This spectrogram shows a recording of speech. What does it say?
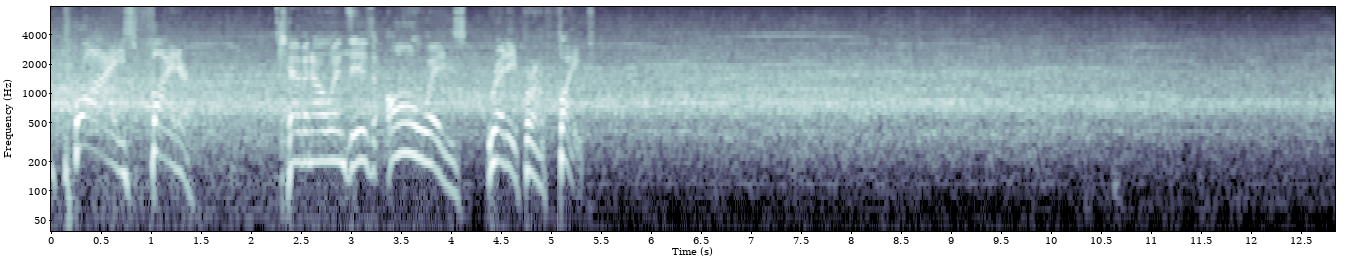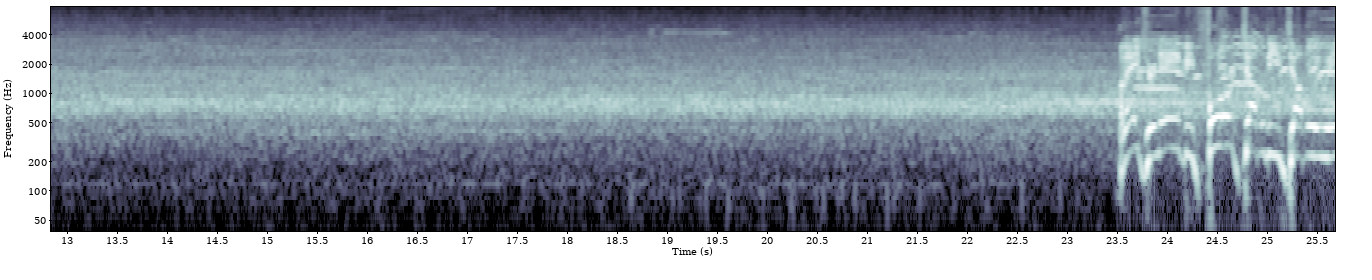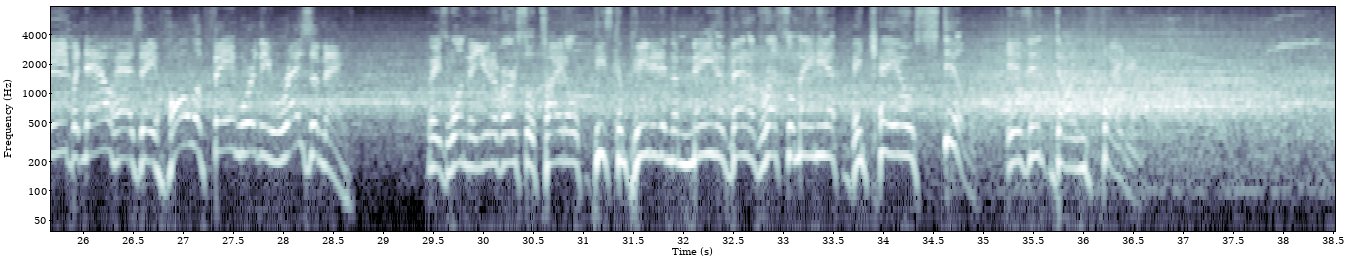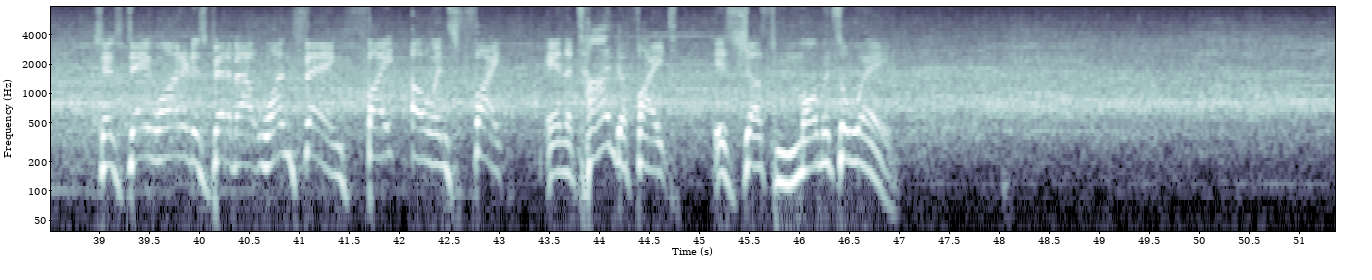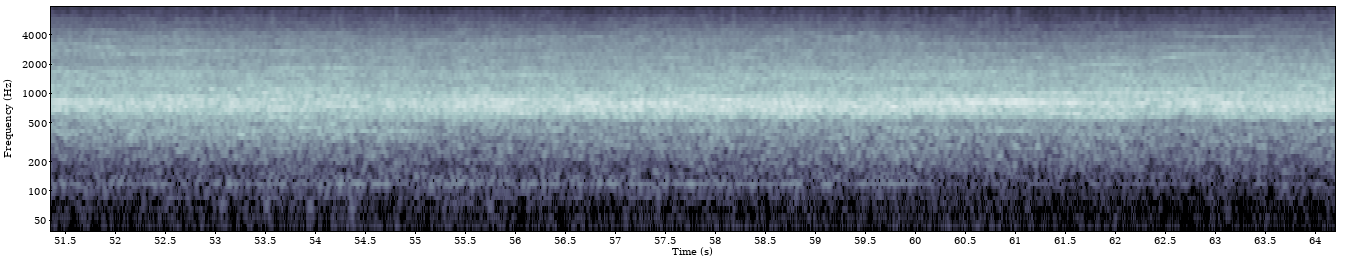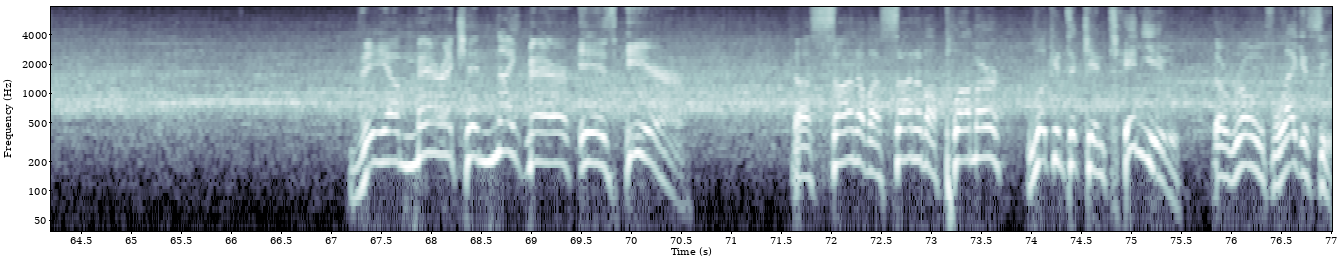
a prize fighter. Kevin Owens is always ready for a fight. A major name before WWE, but now has a Hall of Fame-worthy resume. He's won the Universal title. He's competed in the main event of WrestleMania, and KO still isn't done fighting. Since day one, it has been about one thing, fight Owens, fight. And the time to fight is just moments away. The American Nightmare is here. The son of a son of a plumber looking to continue the Rhodes legacy.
